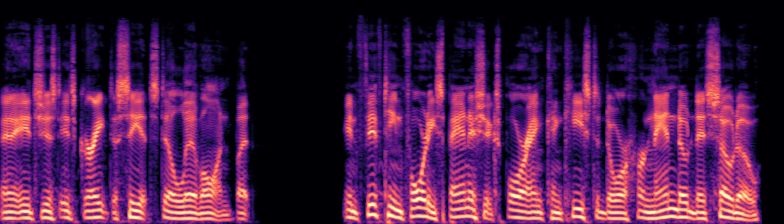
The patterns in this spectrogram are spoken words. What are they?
and it's just it's great to see it still live on. But in 1540, Spanish explorer and conquistador Hernando de Soto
